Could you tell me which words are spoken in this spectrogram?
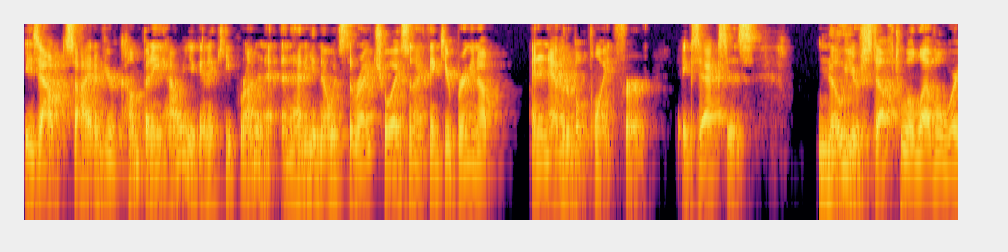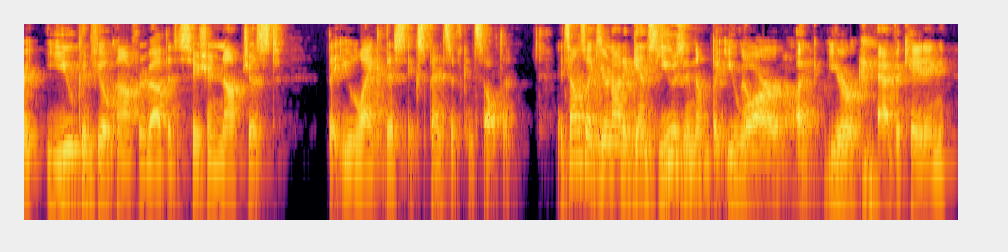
is outside of your company, how are you going to keep running it? And how do you know it's the right choice? And I think you're bringing up an inevitable point for execs is know your stuff to a level where you can feel confident about the decision, not just that you like this expensive consultant. It sounds like you're not against using them, but you no, are no. A, you're advocating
